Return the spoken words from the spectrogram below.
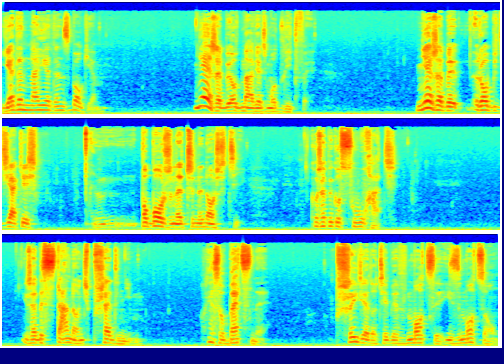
Jeden na jeden z Bogiem. Nie, żeby odmawiać modlitwy. Nie, żeby robić jakieś mm, pobożne czynności, tylko żeby go słuchać i żeby stanąć przed nim. On jest obecny. Przyjdzie do ciebie w mocy i z mocą.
